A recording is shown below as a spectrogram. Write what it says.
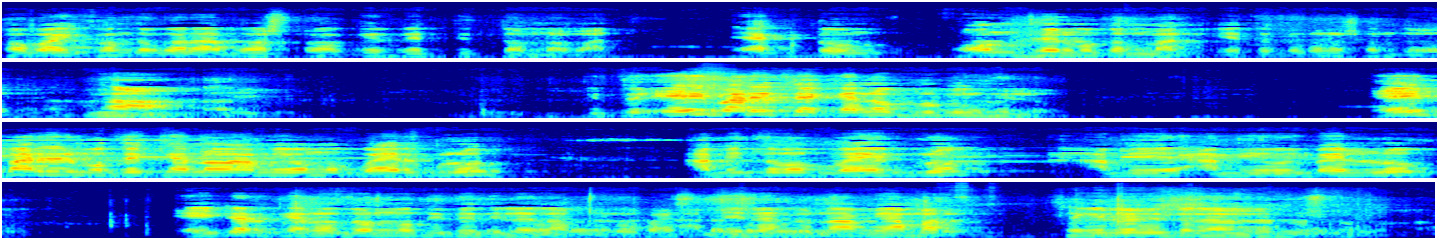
সবাই খন্দকার আবু আশফাকের নেতৃত্ব আমরা মানি। একদম অন্ধের মতন মানি এতে তো কোনো সন্দেহ নেই। না। কিন্তু এই বাড়িতে কেন গ্রুপিং হইল? এই বাড়ির মধ্যে কেন আমি অমুক ভাইয়ের গ্রুপ আমি তমুক ভাইয়ের গ্রুপ আমি আমি ওই ভাইয়ের লোক এইটার কেন জন্ম দিতে দিলেন আপনারা? এটার জন্য আমি আমার সেক্রেটারি জেনারেলের প্রশ্ন করলাম।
